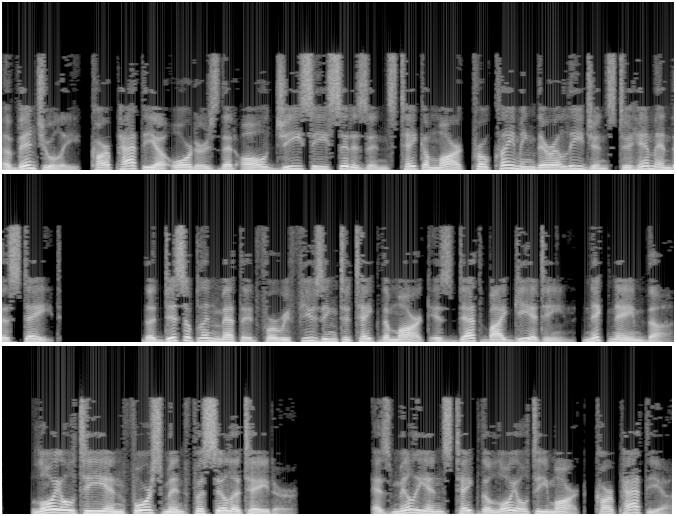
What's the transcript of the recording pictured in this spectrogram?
Eventually, Carpathia orders that all GC citizens take a mark proclaiming their allegiance to him and the state. The discipline method for refusing to take the mark is death by guillotine, nicknamed the Loyalty Enforcement Facilitator. As millions take the loyalty mark, Carpathia,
